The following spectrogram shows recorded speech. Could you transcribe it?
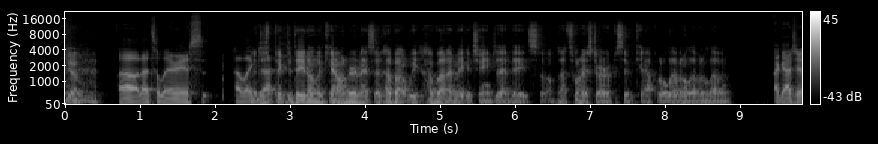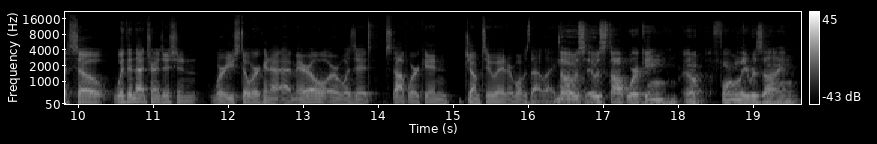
Yeah. Uh, that's hilarious. I like I that. just picked a date on the calendar and I said, how about we, how about I make a change that date? So that's when I started Pacific Capital 11, 11, 11. I gotcha. So within that transition, were you still working at, at Merrill or was it stop working, jump to it, or what was that like? No, it was, it was stop working, uh, formally resign,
